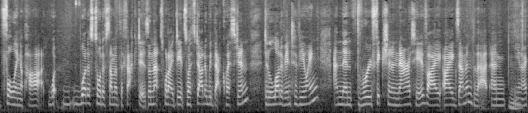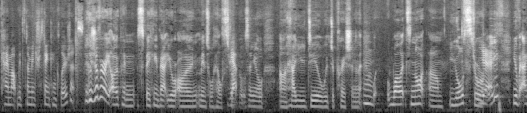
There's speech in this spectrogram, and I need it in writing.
falling apart? What, what are sort of some of the factors? And that's what I did. So I started with that question, did a lot of interviewing, and then through fiction and narrative, I, I examined that and, you know, came up with some interesting conclusions. Because you're very open speaking about your own mental health Yep. struggles and your uh, how you deal with depression. And that. While it's not um, your story, Yes. you've, uh,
